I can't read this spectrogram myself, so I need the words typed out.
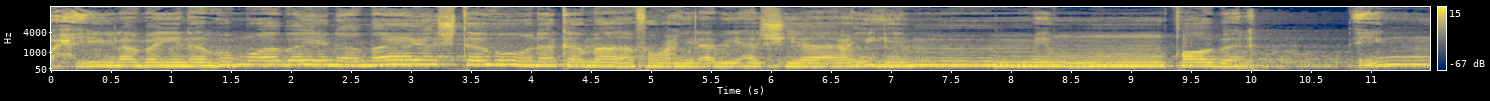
وحيل بينهم وبين ما يشتهون كما فعل بأشياعهم من قبل. إن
